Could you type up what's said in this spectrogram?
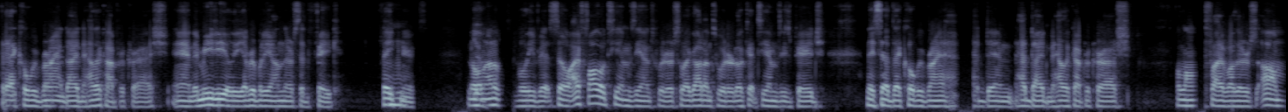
that Kobe Bryant died in a helicopter crash, and immediately everybody on there said fake, fake Mhm. news. No, Yeah. none of us believed it. So I follow TMZ on Twitter. So I got on Twitter, looked at TMZ's page. They said that Kobe Bryant had been, had died in a helicopter crash, along with five others. Um,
